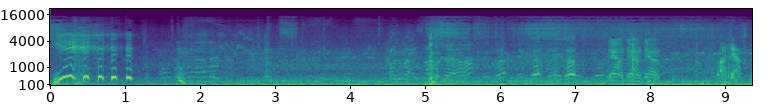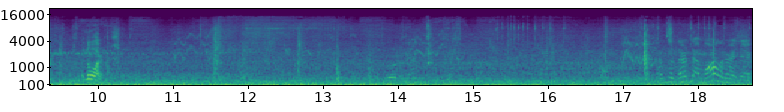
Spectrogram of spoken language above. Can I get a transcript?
Talk about a sunset, huh? Heads up, heads up, heads up. Down, down, down. Right down. In the water. There's, there's that marlin right there.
